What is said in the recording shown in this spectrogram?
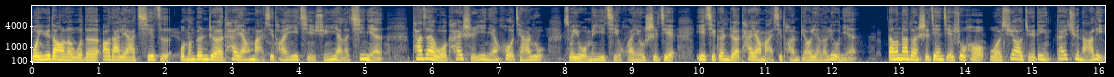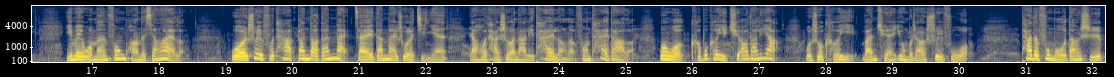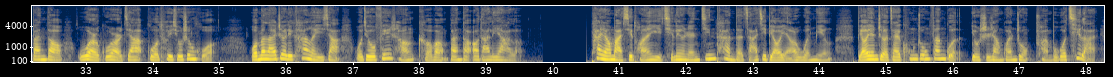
我遇到了我的澳大利亚妻子，我们跟着太阳马戏团一起巡演了七年。她在我开始一年后加入，所以我们一起环游世界，一起跟着太阳马戏团表演了六年。当那段时间结束后，我需要决定该去哪里，因为我们疯狂的相爱了。我说服她搬到丹麦，在丹麦住了几年，然后她说那里太冷了，风太大了，问我可不可以去澳大利亚。我说可以，完全用不着说服我。他的父母当时搬到乌尔古尔家过退休生活，我们来这里看了一下，我就非常渴望搬到澳大利亚了。太阳马戏团以其令人惊叹的杂技表演而闻名，表演者在空中翻滚，有时让观众喘不过气来。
